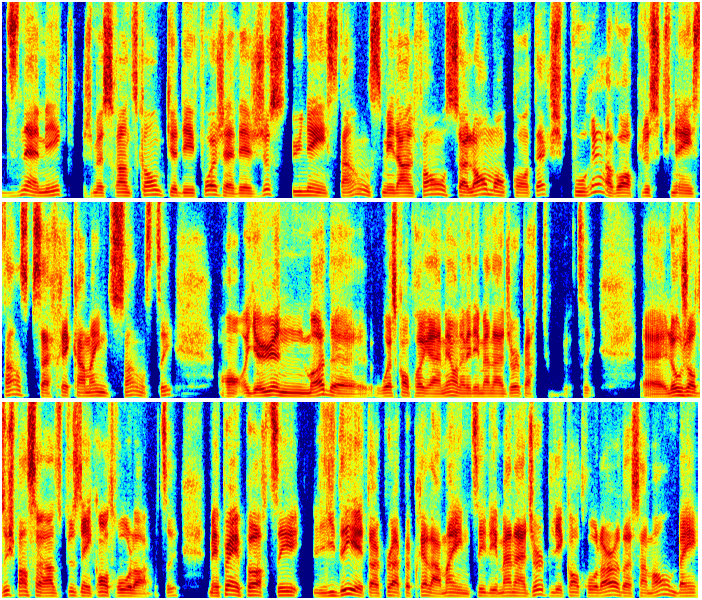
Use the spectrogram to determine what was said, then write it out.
dynamique, je me suis rendu compte que des fois, j'avais juste une instance, mais dans le fond, selon mon contexte, je pourrais avoir plus qu'une instance, puis ça ferait quand même du sens. il y a eu une mode euh, où est-ce qu'on programmait, on avait des managers partout. Là, euh, aujourd'hui, je pense que ça a rendu plus des contrôleurs. Mais peu importe, l'idée est un peu à peu près la même. Les managers et les contrôleurs de ce monde, ben,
